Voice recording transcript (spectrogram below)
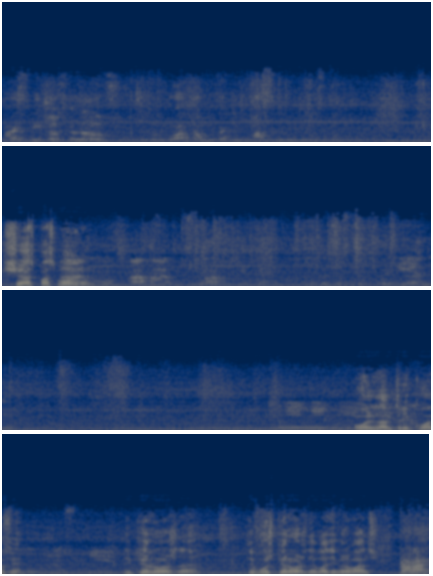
Возьми, что сказала? А ну, там? Сейчас А, посмотрим. ну, ага. Оль, нам три кофе и пирожное. Ты будешь пирожные, Владимир Иванович? Давай.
